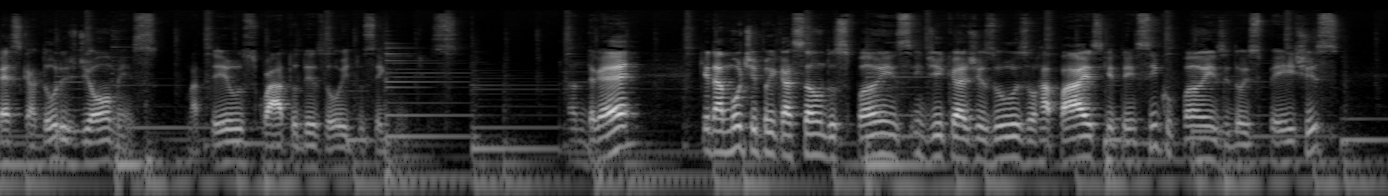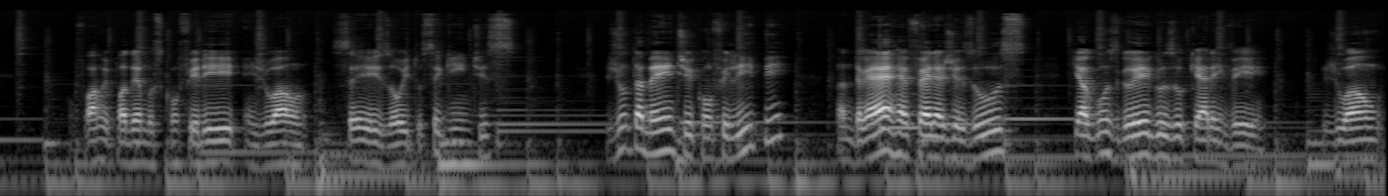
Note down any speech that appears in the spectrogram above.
pescadores de homens. Mateus 4:18 seguintes. André, que na multiplicação dos pães indica a Jesus o rapaz que tem cinco pães e dois peixes, conforme podemos conferir em João 6, 8 seguintes. Juntamente com Felipe, André refere a Jesus que alguns gregos o querem ver. João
